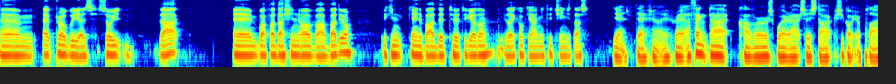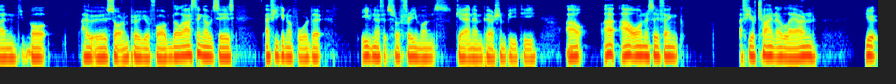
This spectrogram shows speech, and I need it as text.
um, it probably is. So that, um, with addition of a video, you can kind of add the two together and be like, okay, I need to change this. Yeah, definitely. Right. I think that covers where it actually starts because you got your plan, you've got how to sort of improve your form. The last thing I would say is if you can afford it, even if it's for three months, get an in person PT. I, I I honestly think if you're trying to learn, you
